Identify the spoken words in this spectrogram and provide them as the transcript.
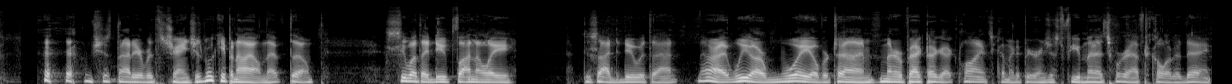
I'm just not here with the changes. We'll keep an eye on that, though. See what they do finally decide to do with that. All right, we are way over time. Matter of fact, I got clients coming up here in just a few minutes. We're to have to call it a day.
